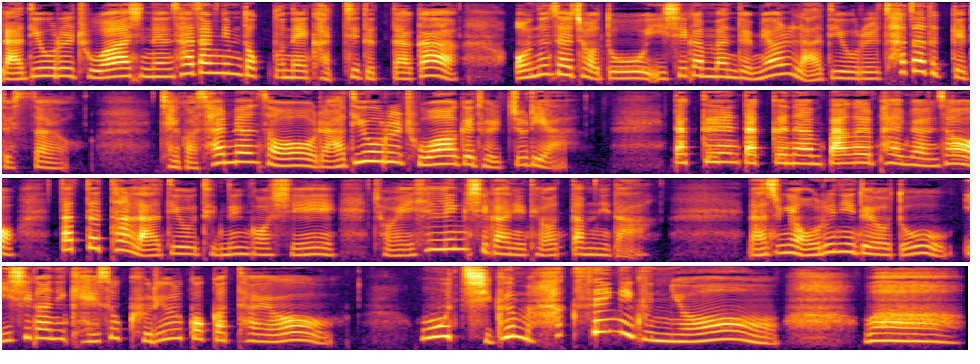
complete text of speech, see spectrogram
라디오를 좋아하시는 사장님 덕분에 같이 듣다가 어느새 저도 이 시간만 되면 라디오를 찾아 듣게 됐어요. 제가 살면서 라디오를 좋아하게 될 줄이야. 따끈따끈한 빵을 팔면서 따뜻한 라디오 듣는 것이 저의 힐링 시간이 되었답니다. 나중에 어른이 되어도 이 시간이 계속 그리울 것 같아요. 오, 지금 학생이군요. 와,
